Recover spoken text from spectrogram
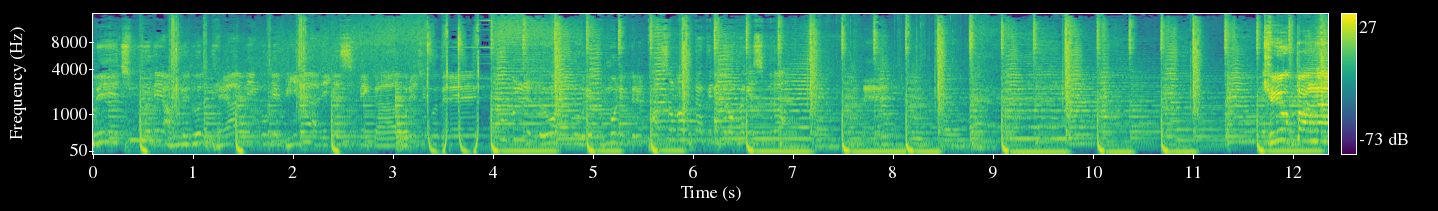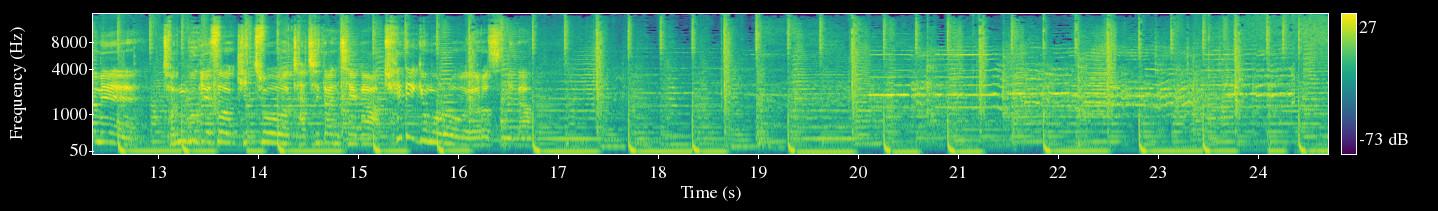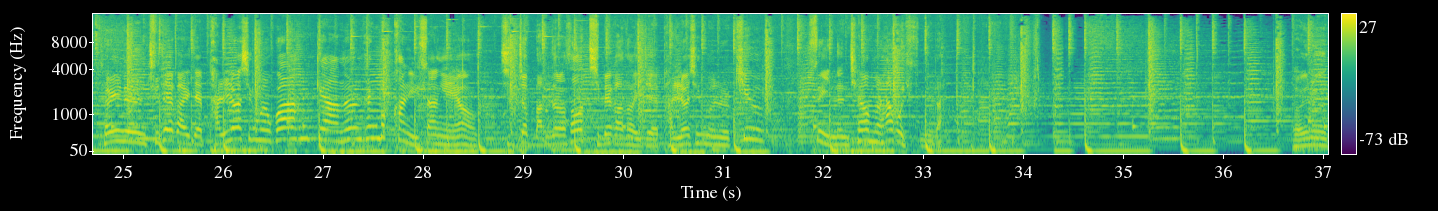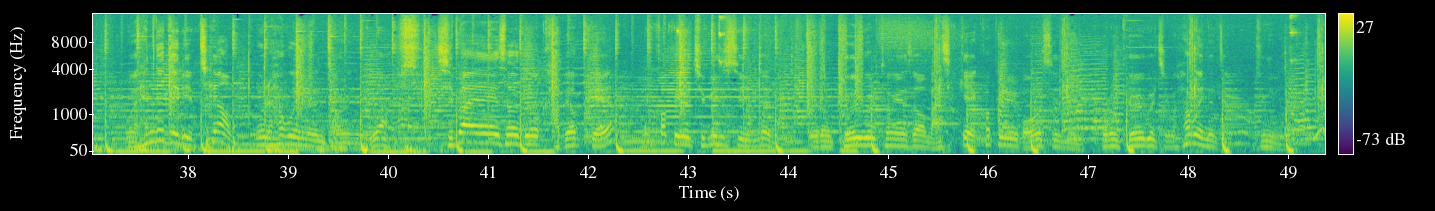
우리 친구들이 아무래도 대한민국의 미래 아니겠습니까? 우리 친구들의 꿈을 응원하는 우리 부모님들의 박수 한번 부탁드리도록 하겠습니다. 네. 교육박람회 전국에서 기초자치단체가 최대 규모로 열었습니다. 저희는 주제가 이제 반려식물과 함께하는 행복한 일상이에요. 직접 만들어서 집에 가서 이제 반려식물을 키울 수 있는 체험을 하고 있습니다. 저희는 뭐 핸드드립 체험을 하고 있는 저희고요. 집안에서도 가볍게 커피를 즐길 수 있는 이런 교육을 통해서 맛있게 커피를 먹을 수 있는 그런 교육을 지금 하고 있는 중입니다.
